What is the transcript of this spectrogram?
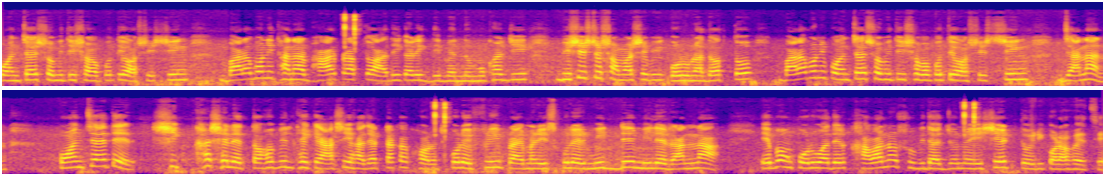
পঞ্চায়েত সমিতির সভাপতি অশিস সিং বারাবণী থানার ভারপ্রাপ্ত আধিকারিক দিব্যেন্দু মুখার্জি বিশিষ্ট সমাজসেবী করুণা দত্ত বারাবণী পঞ্চায়েত সমিতির সভাপতি অশিস সিং জানান পঞ্চায়েতের শিক্ষা সেলের তহবিল থেকে আশি হাজার টাকা খরচ করে ফ্রি প্রাইমারি স্কুলের মিড ডে মিলের রান্না এবং পড়ুয়াদের খাওয়ানোর সুবিধার জন্য এই শেড তৈরি করা হয়েছে।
